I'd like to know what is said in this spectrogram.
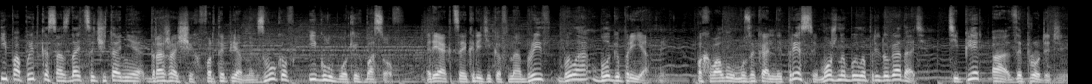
и попытка создать сочетание дрожащих фортепианных звуков и глубоких басов. Реакция критиков на Breathe была благоприятной. Похвалу музыкальной прессы можно было предугадать. Теперь о The Prodigy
